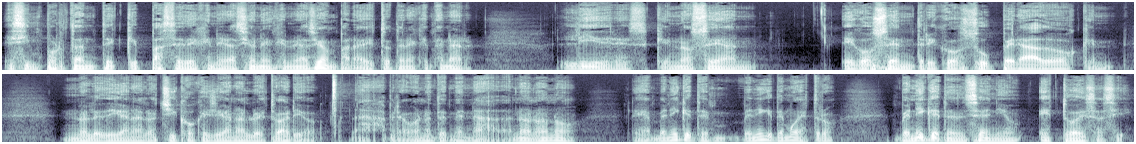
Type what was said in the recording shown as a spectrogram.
es importante que pase de generación en generación. Para esto tenés que tener líderes que no sean egocéntricos, superados, que no le digan a los chicos que llegan al vestuario, ah, pero vos no entendés nada. No, no, no. Le digan, vení que, te, vení que te muestro, vení que te enseño, esto es así.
